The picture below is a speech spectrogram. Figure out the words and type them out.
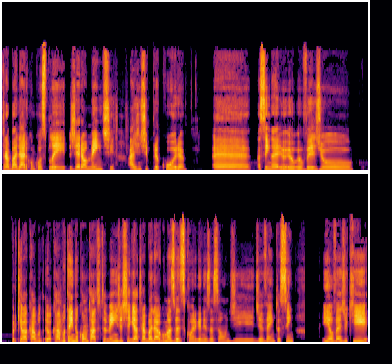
trabalhar com cosplay, geralmente a gente procura, é, assim, né, eu, eu, eu, vejo, porque eu acabo, eu acabo tendo contato também, já cheguei a trabalhar algumas vezes com organização de, de evento, assim, e eu vejo que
